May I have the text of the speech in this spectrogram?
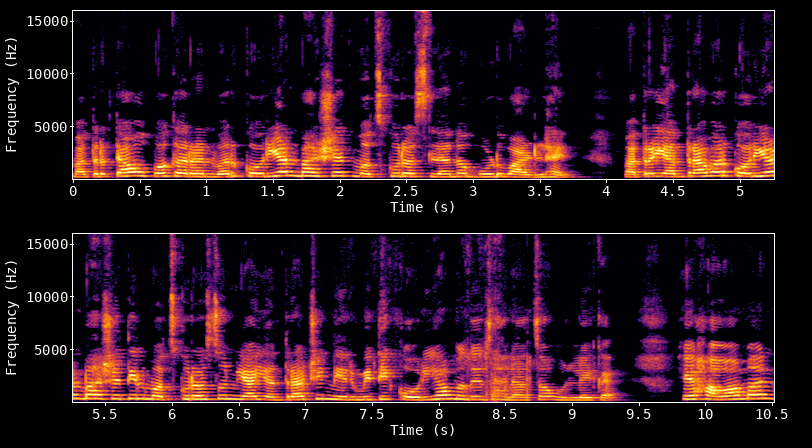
मात्र त्या उपकरणवर कोरियन भाषेत मजकूर असल्यानं गुड वाढलाय. मात्र यंत्रावर कोरियन भाषेतील मजकूर असून या यंत्राची निर्मिती कोरियामध्ये झाल्याचा उल्लेख आहे. हे हवामान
